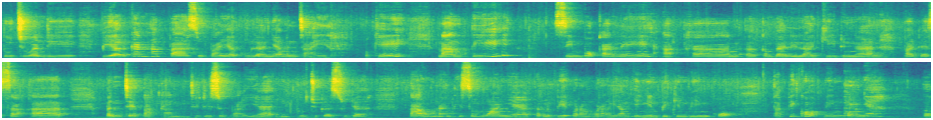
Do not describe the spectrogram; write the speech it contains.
Tujuan dibiarkan apa? Supaya gulanya mencair oke? Okay? nanti Simbokane akan e, kembali lagi dengan pada saat pencetakan. Jadi supaya ibu juga sudah tahu nanti semuanya. Terlebih orang-orang yang ingin bikin wingko, tapi kok wingkonya e,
